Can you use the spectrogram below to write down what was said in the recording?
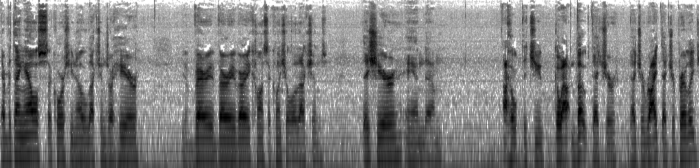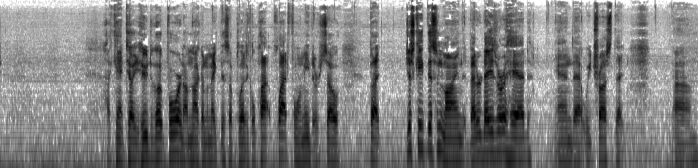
everything else, of course, you know, elections are here. Very, very, very consequential elections this year, and um, I hope that you go out and vote. That's your that's your right. That's your privilege. I can't tell you who to vote for, and I'm not going to make this a political plat- platform either. So, but just keep this in mind that better days are ahead, and that we trust that um,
